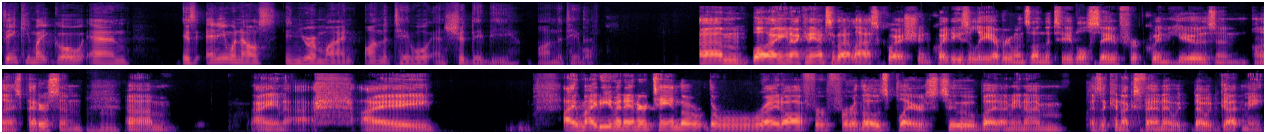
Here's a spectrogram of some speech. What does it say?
think he might go, and is anyone else in your mind on the table, and should they be on the table? Um, well, I mean, I can answer that last question quite easily. Everyone's on the table, save for Quinn Hughes and Elias Pettersson. Mm-hmm. Um, I mean, I I might even entertain the the right offer for those players too. But I mean, I'm as a Canucks fan, I would that would gut me.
